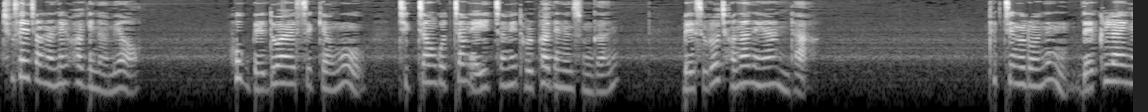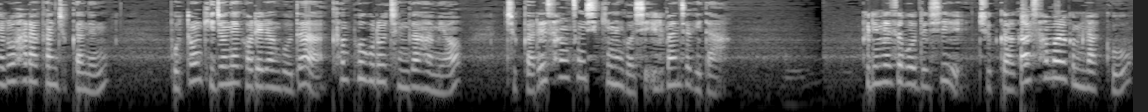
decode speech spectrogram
추세 전환을 확인하며 혹 매도하였을 경우 직전 고점 A점이 돌파되는 순간 매수로 전환해야 한다. 특징으로는 네클라인으로 하락한 주가는 보통 기존의 거래량보다 큰 폭으로 증가하며 주가를 상승시키는 것이 일반적이다. 그림에서 보듯이 주가가 3월 급락 후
